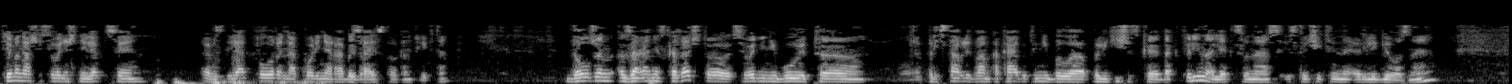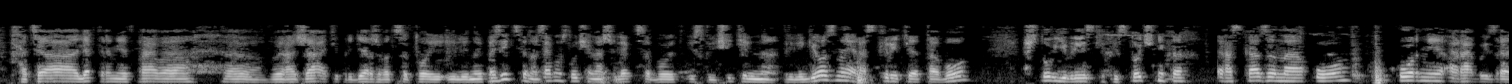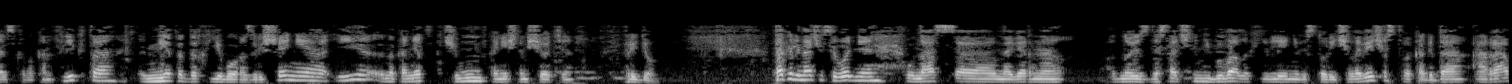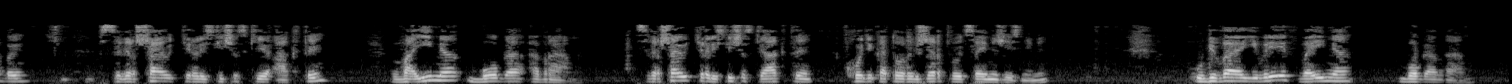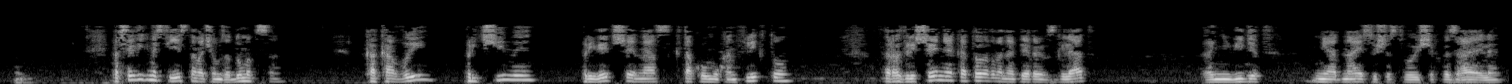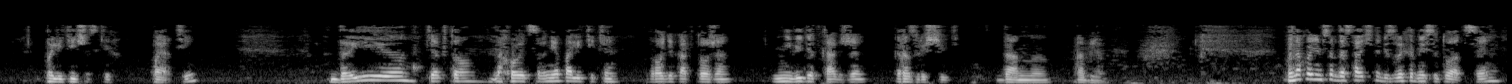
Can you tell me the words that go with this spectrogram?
Тема нашей сегодняшней лекции – взгляд Торы на корень арабо-израильского конфликта. Должен заранее сказать, что сегодня не будет э, представлен вам какая бы то ни была политическая доктрина. Лекция у нас исключительно религиозная. Хотя лектор имеет право э, выражать и придерживаться той или иной позиции, но в всяком случае наша лекция будет исключительно религиозная, раскрытие того, что в еврейских источниках рассказано о корне арабо-израильского конфликта, методах его разрешения и, наконец, к чему мы в конечном счете придем. Так или иначе, сегодня у нас, э, наверное, одно из достаточно небывалых явлений в истории человечества, когда арабы совершают террористические акты во имя Бога Авраама. Совершают террористические акты, в ходе которых жертвуют своими жизнями, убивая евреев во имя Бога Авраама. По всей видимости, есть нам о чем задуматься. Каковы причины, приведшие нас к такому конфликту, разрешение которого, на первый взгляд, не видит ни одна из существующих в Израиле политических партий. Да и те, кто находится вне политики, вроде как тоже не видят, как же разрешить данную проблему. Мы находимся в достаточно безвыходной ситуации,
